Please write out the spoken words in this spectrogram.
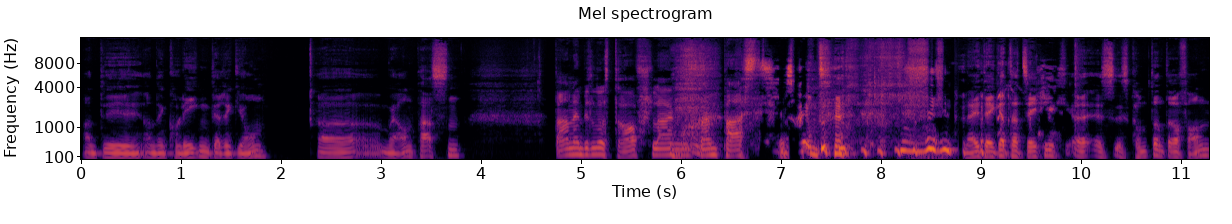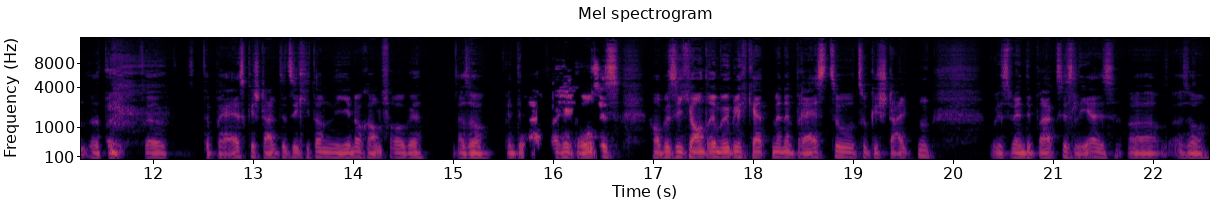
an, die, an den Kollegen der Region äh, mal anpassen. Dann ein bisschen was draufschlagen und dann passt es. Nein, ich denke tatsächlich, äh, es, es kommt dann darauf an, der, der, der Preis gestaltet sich dann je nach Anfrage. Also wenn die Anfrage groß ist, habe ich sicher andere Möglichkeiten, meinen Preis zu, zu gestalten, als wenn die Praxis leer ist. Äh, also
